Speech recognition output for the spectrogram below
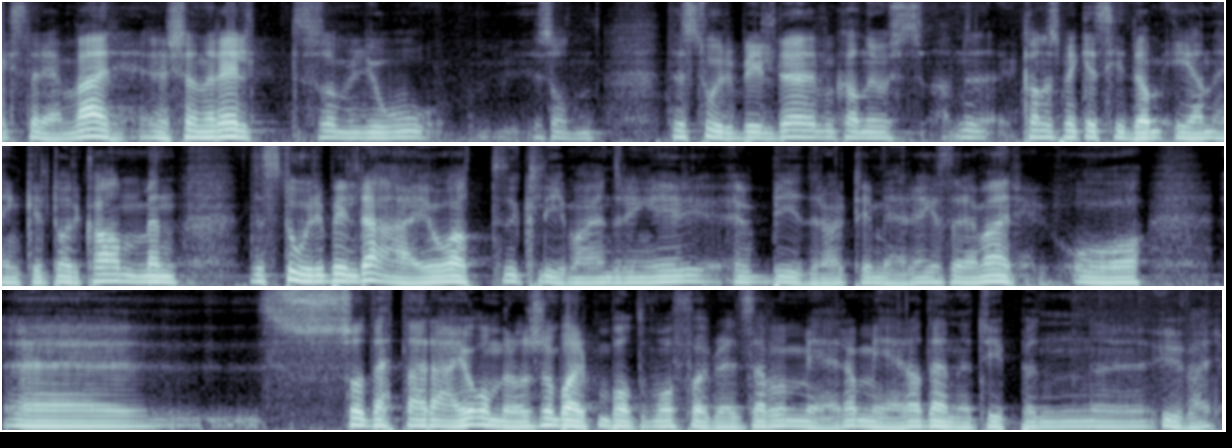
ekstremvær eh, generelt, som jo sånn, Det store bildet kan jo kan liksom ikke si det om én enkelt orkan, men det store bildet er jo at klimaendringer eh, bidrar til mer ekstremvær. Og eh, Så dette er jo områder som bare på en måte må forberede seg på mer og mer av denne typen uh, uvær.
